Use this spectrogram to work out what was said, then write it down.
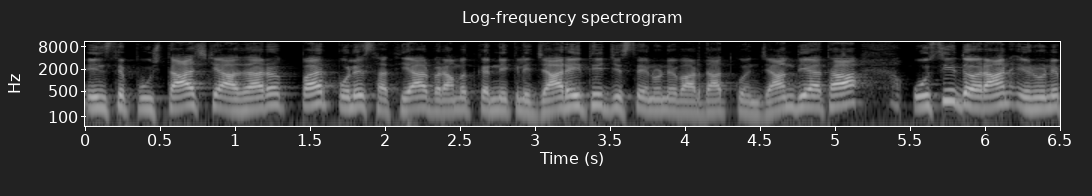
इनसे पूछताछ के आधार पर पुलिस हथियार बरामद करने के लिए जा रही थी, जिससे इन्होंने वारदात को अंजाम दिया था। उसी दौरान इन्होंने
